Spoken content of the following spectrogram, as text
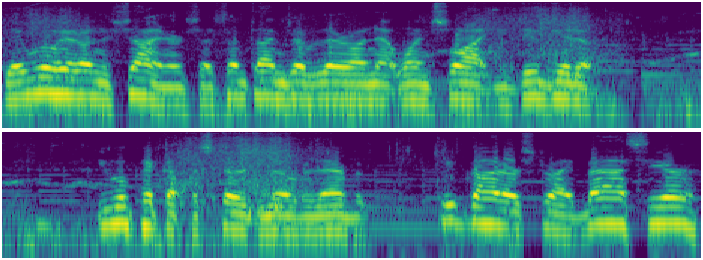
they will hit on the shiner, so sometimes over there on that one slot, you do get a, you will pick up a sturgeon over there, but We've got our striped bass here.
